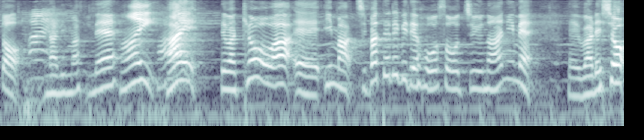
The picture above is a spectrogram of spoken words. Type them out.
となりますね。はいはい、では今日は、えー今千葉テレビで放送中のアニメ「えー、我しょ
